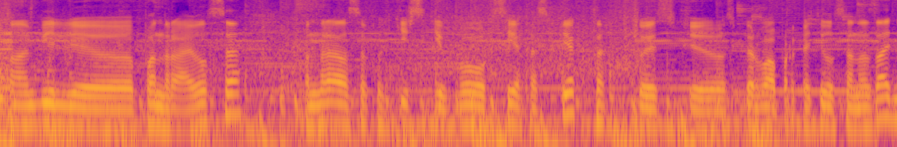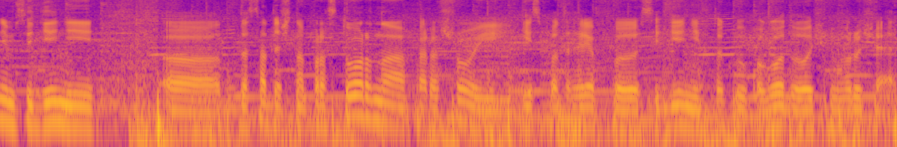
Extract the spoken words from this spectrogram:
Автомобиль э, понравился. Понравился фактически во всех аспектах. То есть э, сперва прокатился на заднем сидении, э, достаточно просторно, хорошо, и есть подогрев э, сидений в такую погоду очень выручает.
